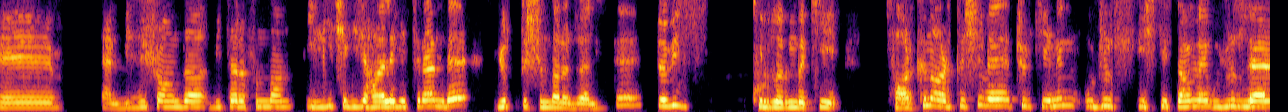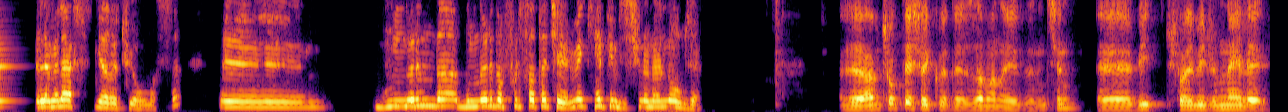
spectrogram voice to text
e, yani bizi şu anda bir tarafından ilgi çekici hale getiren de yurt dışından özellikle döviz kurlarındaki farkın artışı ve Türkiye'nin ucuz istihdam ve ucuz değerlemeler yaratıyor olması. Ee, bunların da bunları da fırsata çevirmek hepimiz için önemli olacak. Ee, abi çok teşekkür ederiz zaman ayırdığın için. Ee, bir şöyle bir cümleyle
